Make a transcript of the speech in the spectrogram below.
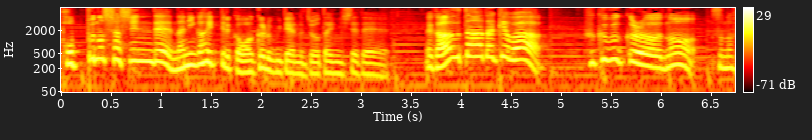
ポップの写真で何が入ってるか分かるみたいな状態にしててなんかアウターだけは福袋のその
